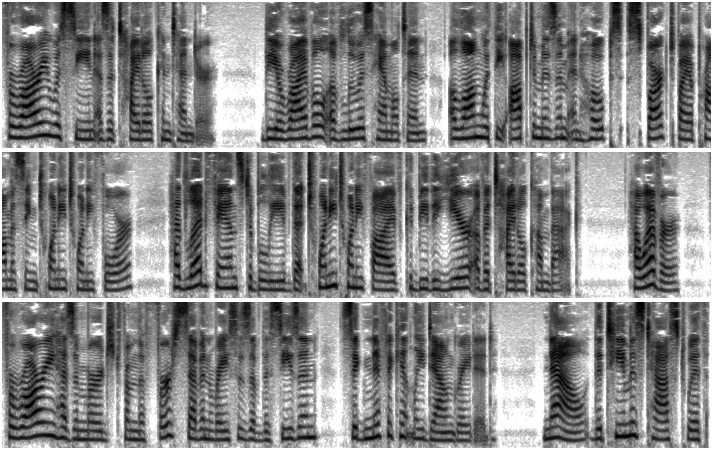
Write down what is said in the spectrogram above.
Ferrari was seen as a title contender. The arrival of Lewis Hamilton, along with the optimism and hopes sparked by a promising 2024, had led fans to believe that 2025 could be the year of a title comeback. However, Ferrari has emerged from the first seven races of the season significantly downgraded. Now, the team is tasked with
